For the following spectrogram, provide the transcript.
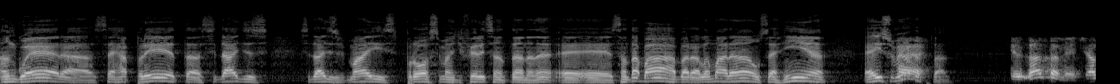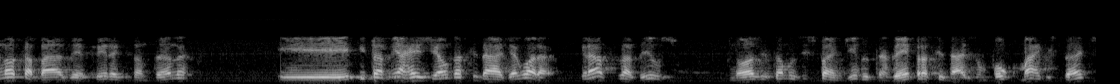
Anguera, Serra Preta, cidades, cidades mais próximas de Feira de Santana, né? É, é Santa Bárbara, Lamarão, Serrinha. É isso mesmo, é, deputado? Exatamente. A nossa base é Feira de Santana e, e também a região da cidade. Agora, graças a Deus, nós estamos expandindo também para cidades um pouco mais distantes.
